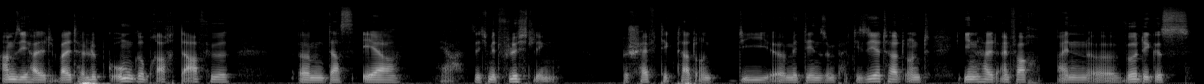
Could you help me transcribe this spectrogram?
haben sie halt Walter Lübcke umgebracht dafür, ähm, dass er ja, sich mit Flüchtlingen beschäftigt hat und die äh, mit denen sympathisiert hat und ihnen halt einfach ein äh, würdiges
